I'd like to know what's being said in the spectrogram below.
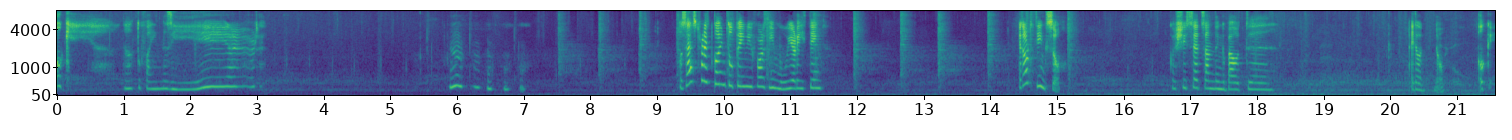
Okay, now to find Nazir. Was Astrid going to pay me for the weary thing? I don't think so. Because she said something about, uh... I don't know. Okay.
